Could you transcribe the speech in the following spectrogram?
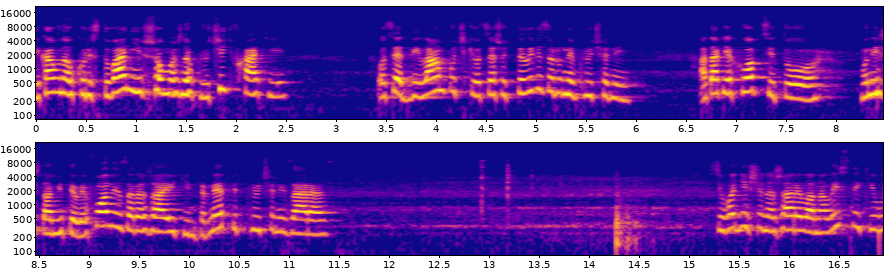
Яка вона в користуванні, що можна включити в хаті. Оце дві лампочки, оце що телевізор не включений. А так як хлопці, то вони ж там і телефони заражають, і інтернет підключений зараз. Сьогодні ще нажарила налисників,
